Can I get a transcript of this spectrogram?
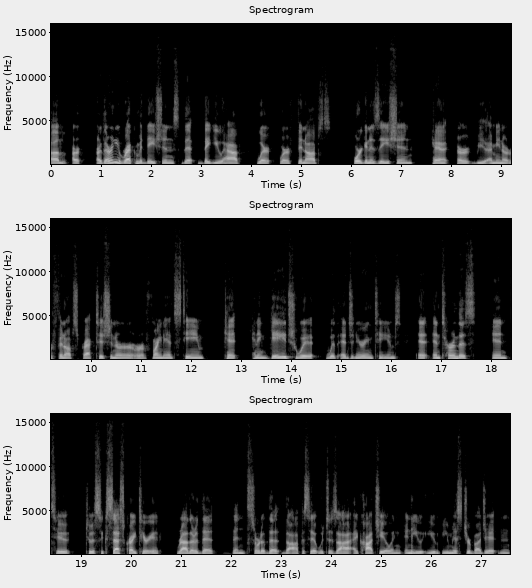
Um, are are there any recommendations that that you have where where FinOps organization can, or I mean, or FinOps practitioner or a finance team can can engage with with engineering teams and, and turn this into to a success criteria rather than than sort of the the opposite, which is uh, I caught you and and you you you missed your budget and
